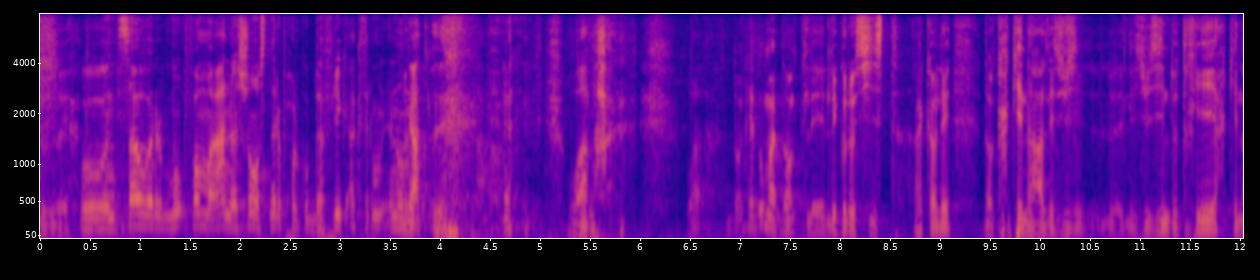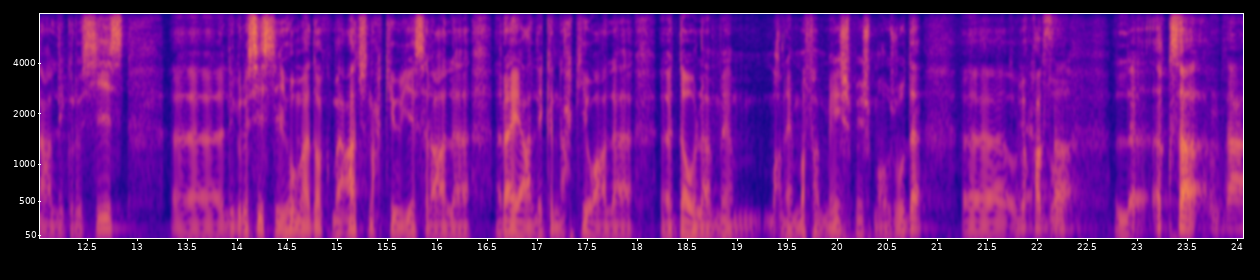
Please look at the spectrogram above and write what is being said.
ال- ونتصور فما عندنا chance نربحوا ال Coupe d'Afrique أكثر من إنهم يعطوا واضح. واضح. donc هذوما donc les grossistes هكا donc حكينا على les usines de tri حكينا على les grossistes آه، les grossistes اللي هما donc ما عادش نحكيو ياسر على ريع لكن نحكيو على آه، دوله معناها ما فماش مش موجودة. آه، ويقعدوا الإقصاء. نتاع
